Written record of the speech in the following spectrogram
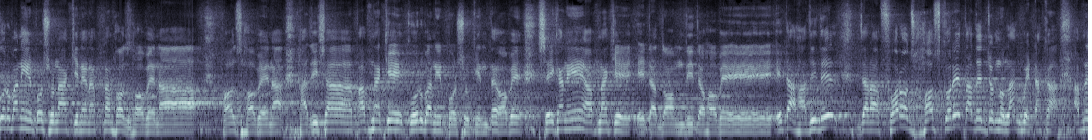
কোরবানির পশু না কিনেন, আপনার হজ হবে না, হজ হবে না। হাজি সাহেব, আপনাকে কোরবানির পশু কিনতে হবে, সেখানে আপনাকে এটা দম দিতে হবে। এটা হাজিদের যারা ফরজ হজ করে, তাদের জন্য লাগবে টাকা। আপনি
